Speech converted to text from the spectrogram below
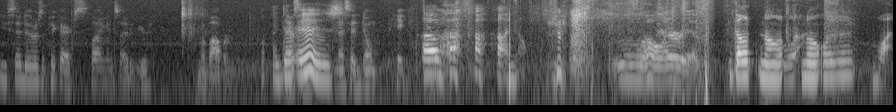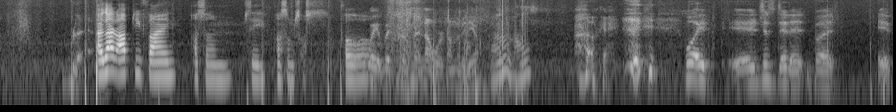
you said there was a pickaxe lying inside of your my bobber. There I said- And I said, don't up. Oh, no. Hilarious. Don't, no, no. listen. I got Optifine. Awesome. See, awesome sauce. Oh. Wait, but doesn't it not work on the video? I don't know. okay. well, it it just did it, but if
